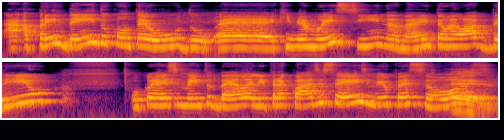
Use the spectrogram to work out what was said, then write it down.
A- aprendendo o conteúdo é, que minha mãe ensina, né? Então ela abriu o conhecimento dela ali para quase 6 mil pessoas. É,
